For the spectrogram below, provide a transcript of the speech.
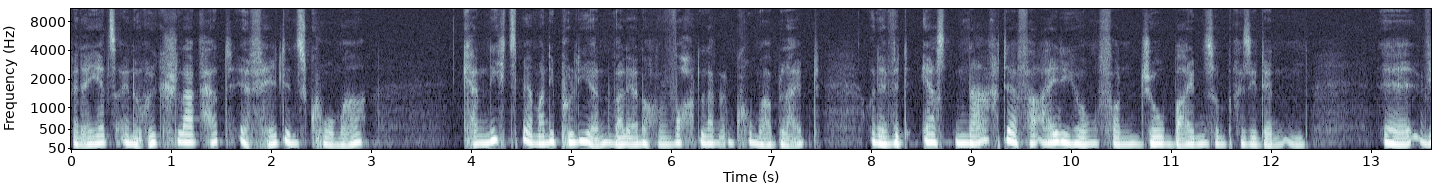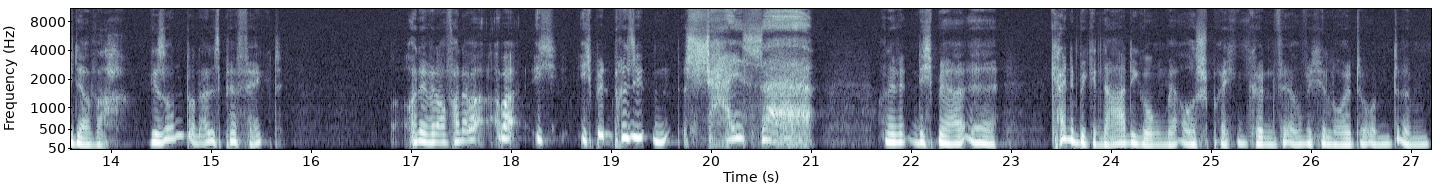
wenn er jetzt einen Rückschlag hat, er fällt ins Koma, kann nichts mehr manipulieren, weil er noch wochenlang im Koma bleibt. Und er wird erst nach der Vereidigung von Joe Biden zum Präsidenten äh, wieder wach. Gesund und alles perfekt. Und er wird aufhören, aber, aber ich, ich bin Präsident. Scheiße! Und er wird nicht mehr, äh, keine Begnadigung mehr aussprechen können für irgendwelche Leute. Und ähm,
